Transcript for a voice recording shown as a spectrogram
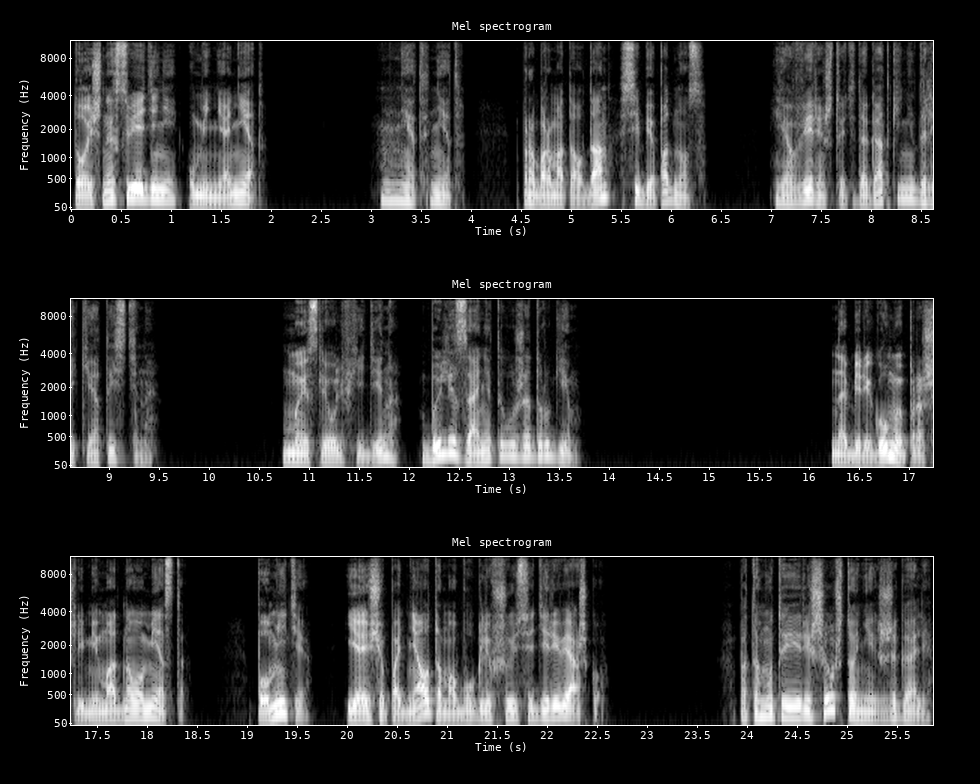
Точных сведений у меня нет». «Нет, нет», – пробормотал Дан себе под нос. «Я уверен, что эти догадки недалеки от истины». Мысли Ульфхедина были заняты уже другим. На берегу мы прошли мимо одного места. Помните, я еще поднял там обуглившуюся деревяшку. Потому ты и решил, что они их сжигали?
